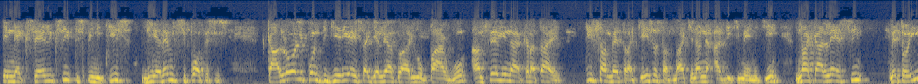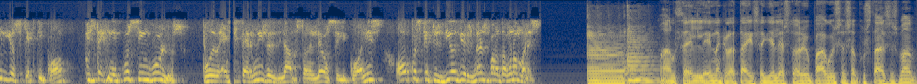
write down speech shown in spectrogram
την εξέλιξη της ποινική διερεύνησης υπόθεσης. Καλό λοιπόν την κυρία Εισαγγελέα του Αριού Πάγου, αν θέλει να κρατάει ίσα μέτρα και ίσα σταθμά και να είναι αντικειμενική, να καλέσει με το ίδιο σκεπτικό τους τεχνικούς συμβούλους που εστερνίζονται την άποψη των ελαίων σιλικόνης, όπως και τους δύο διορισμένους πραγματογνώμονε. Αν θέλει λέει, να κρατάει εισαγγελέα του Αρίου Πάγου ίσε αποστάσεις. Μα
